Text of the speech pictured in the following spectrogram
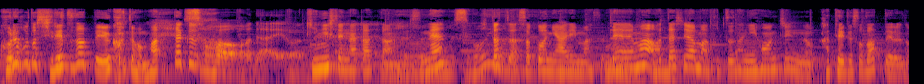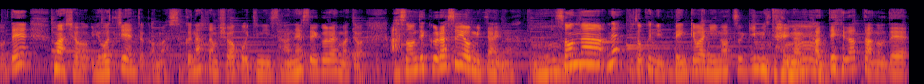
これほど熾烈だっていうことを全く。気にしてなかったんですね。一つはそこにあります。で、うん。まあ私はまあ普通の日本人の家庭で育ってるので、まあ小幼稚園とかまあ少なくとも小学校1、2、3年生ぐらいまでは遊んで暮らせよみたいな、うん。そんなね、特に勉強は二の次みたいな家庭だったので、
